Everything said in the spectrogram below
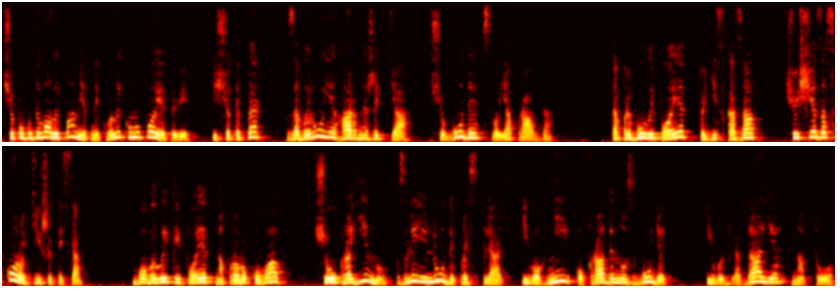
що побудували пам'ятник великому поетові, і що тепер завирує гарне життя, що буде своя правда. Та прибулий поет тоді сказав, що ще заскоро тішитися, бо великий поет напророкував, що Україну злі люди присплять і вогні окрадено збудять, і виглядає на то.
